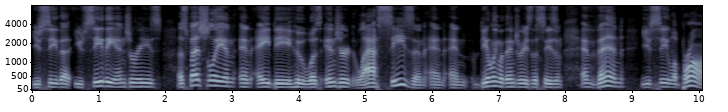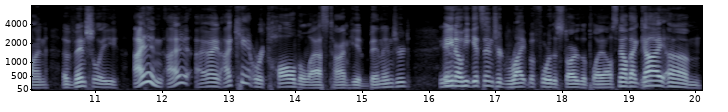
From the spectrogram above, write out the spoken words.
You see that you see the injuries, especially in, in AD who was injured last season and, and dealing with injuries this season. And then you see LeBron eventually I didn't I I I can't recall the last time he had been injured. And, you know, he gets injured right before the start of the playoffs. Now that guy um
